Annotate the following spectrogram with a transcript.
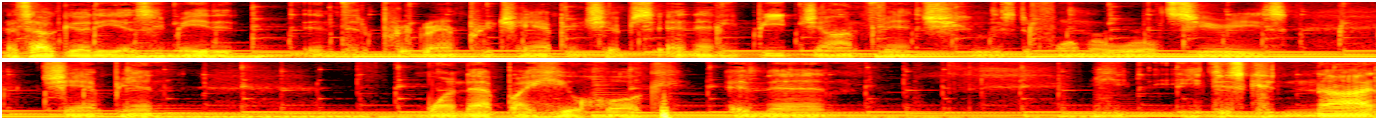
That's how good he is. He made it into the Grand Prix championships, and then he beat Jon Fitch, who was the former World Series champion won that by heel hook, and then he he just could not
